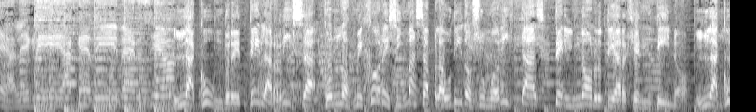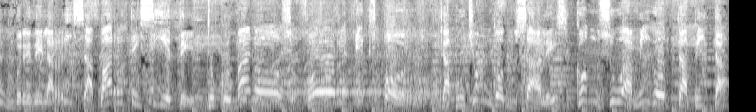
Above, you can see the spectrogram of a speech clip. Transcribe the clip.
¡Qué alegría, qué diversión! La cumbre de la risa con los mejores y más aplaudidos humoristas del norte argentino. La cumbre de la risa parte 7. Tucumanos for Export. Capuchón González con su amigo Tapita.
